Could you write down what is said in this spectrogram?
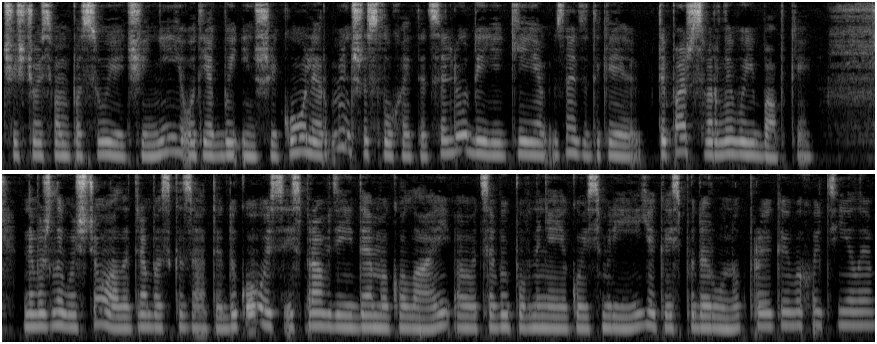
чи щось вам пасує, чи ні. От якби інший колір. Менше слухайте. Це люди, які, знаєте, такий типаж сварливої бабки. Неважливо що, але треба сказати, до когось і справді йде Миколай, е, це виповнення якоїсь мрії, якийсь подарунок, про який ви хотіли.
